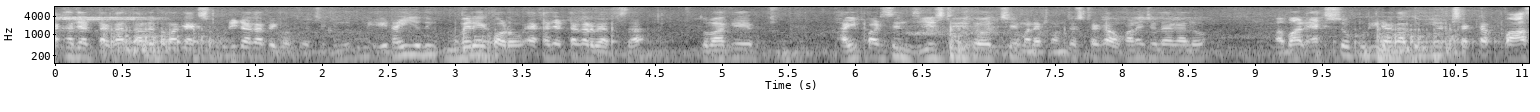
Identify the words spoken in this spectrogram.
এক হাজার টাকা, তাহলে তোমাকে একশো কুড়ি টাকা পে করতে হচ্ছে। কিন্তু তুমি এটাই যদি উবেরে করো, এক হাজার টাকার ব্যবসা, তোমাকে ফাইভ পার্সেন্ট জিএসটি দিতে হচ্ছে মানে পঞ্চাশ টাকা ওখানে চলে গেল। আবার একশো কুড়ি টাকা তুমি হচ্ছে একটা পাস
